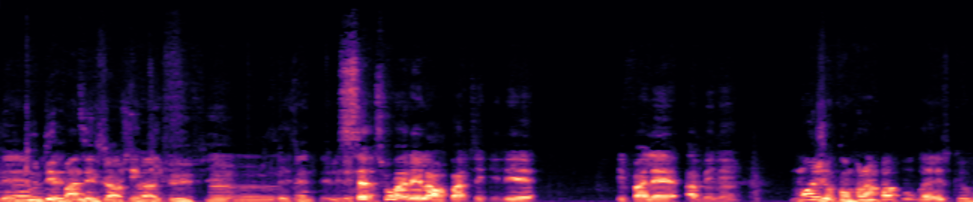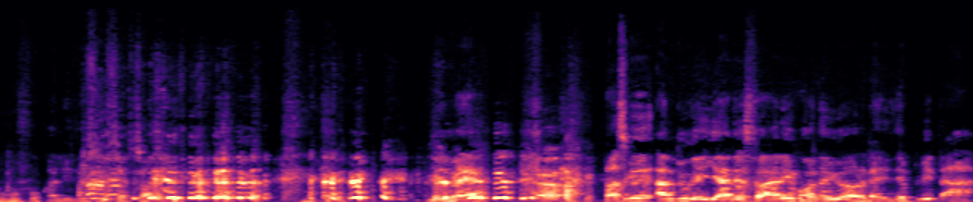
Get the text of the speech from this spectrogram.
Bien Tout dépend des garçons objectifs. deux filles. Tout tout est- Cette soirée-là en particulier, il fallait amener. Moi, je comprends pas pourquoi est-ce que vous vous focalisez sur cette soirée. Mais, parce que, en tout cas, il y a des soirées qu'on a eu à organiser plus tard.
